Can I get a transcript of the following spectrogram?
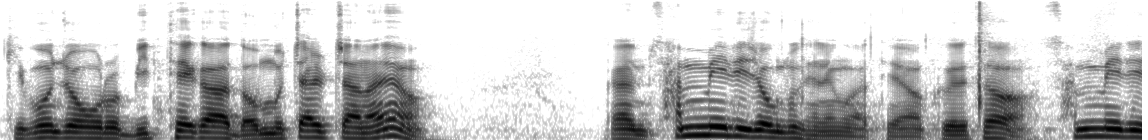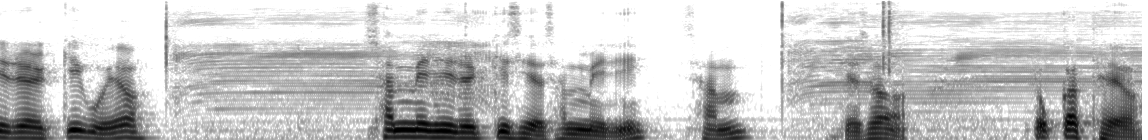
기본적으로 밑에가 너무 짧잖아요. 그러니까 3mm 정도 되는 것 같아요. 그래서 3mm를 끼고요. 3mm를 끼세요. 3mm. 3. 그래서 똑같아요.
